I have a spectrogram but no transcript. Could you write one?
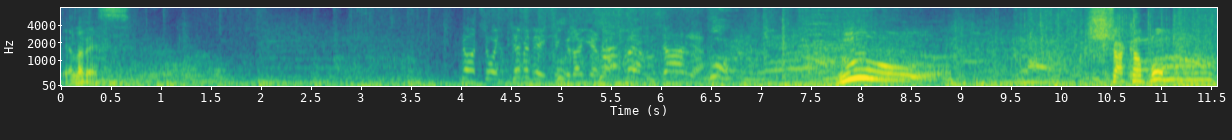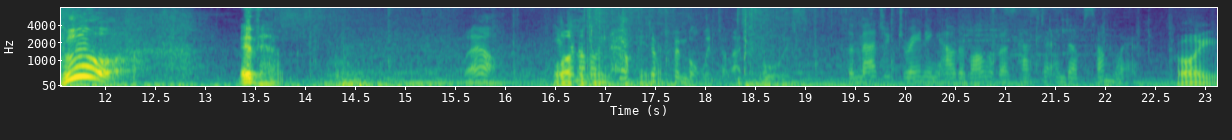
يلا بس Not so intimidating without your springs, are you? هو شاكا بوم هو اذهب Well, وغد another من gift حقنا The magic draining out of all of us has to end up somewhere. اوي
